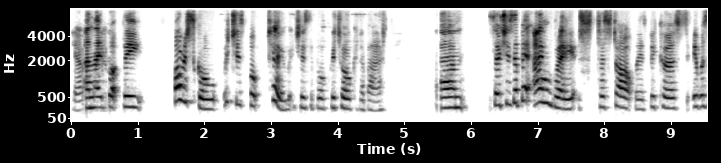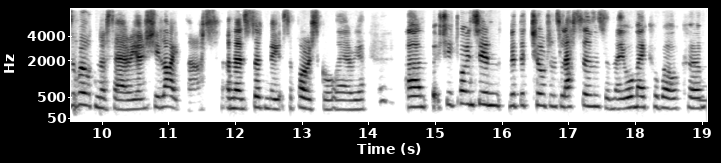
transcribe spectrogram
yeah. and they've got the forest school, which is book two, which is the book we're talking about. Um, so she's a bit angry to start with because it was a wilderness area and she liked that, and then suddenly it's a forest school area. Um, but she joins in with the children's lessons, and they all make her welcome.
